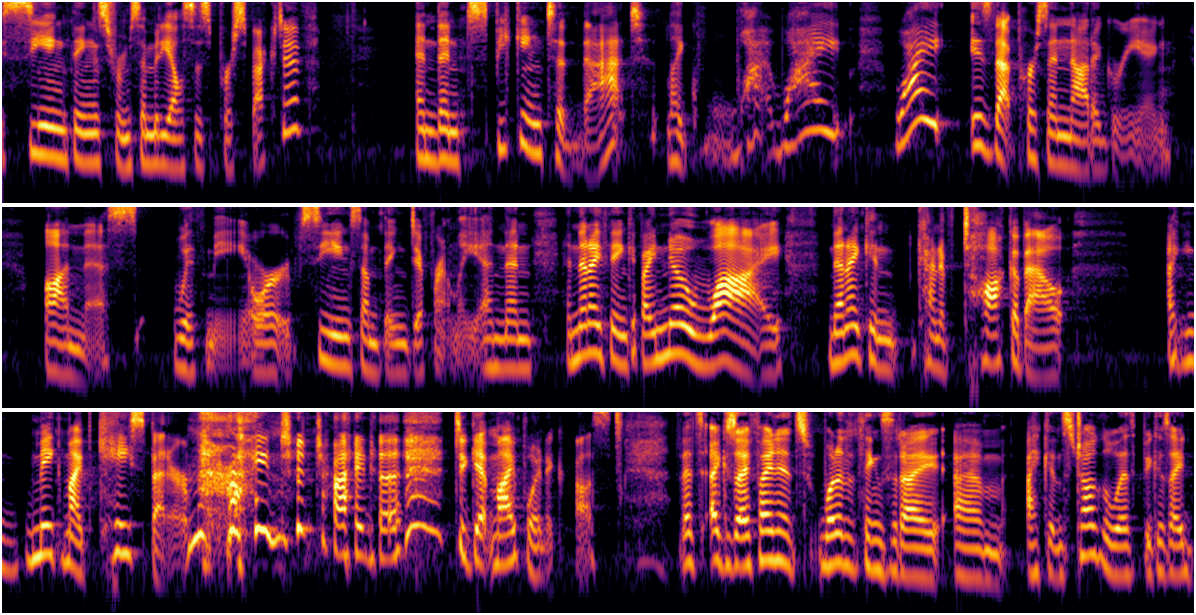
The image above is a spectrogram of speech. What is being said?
seeing things from somebody else's perspective and then speaking to that like why why why is that person not agreeing on this with me or seeing something differently and then and then i think if i know why then i can kind of talk about i can make my case better right to try to to get my point across That's because I find it's one of the things that I um, I can struggle with because I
